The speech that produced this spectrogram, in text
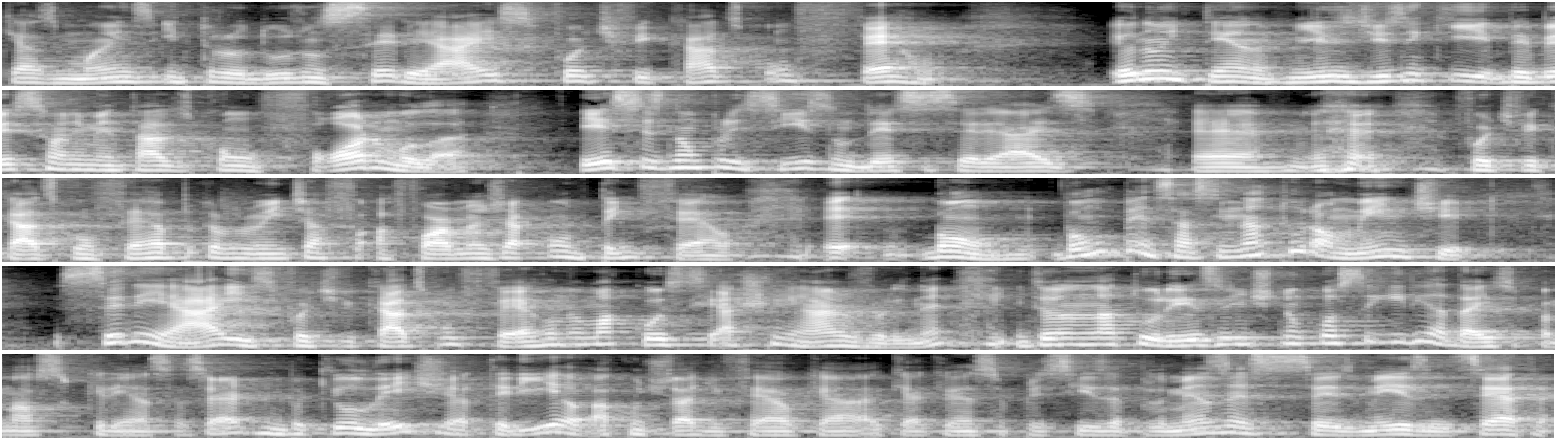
que as mães introduzam cereais fortificados com ferro. Eu não entendo. Eles dizem que bebês são alimentados com fórmula, esses não precisam desses cereais é, fortificados com ferro, porque provavelmente a, a fórmula já contém ferro. É, bom, vamos pensar assim, naturalmente cereais fortificados com ferro não é uma coisa que se acha em árvore, né? Então na natureza a gente não conseguiria dar isso para nossa criança, certo? Porque o leite já teria a quantidade de ferro que a, que a criança precisa, pelo menos nesses seis meses, etc.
